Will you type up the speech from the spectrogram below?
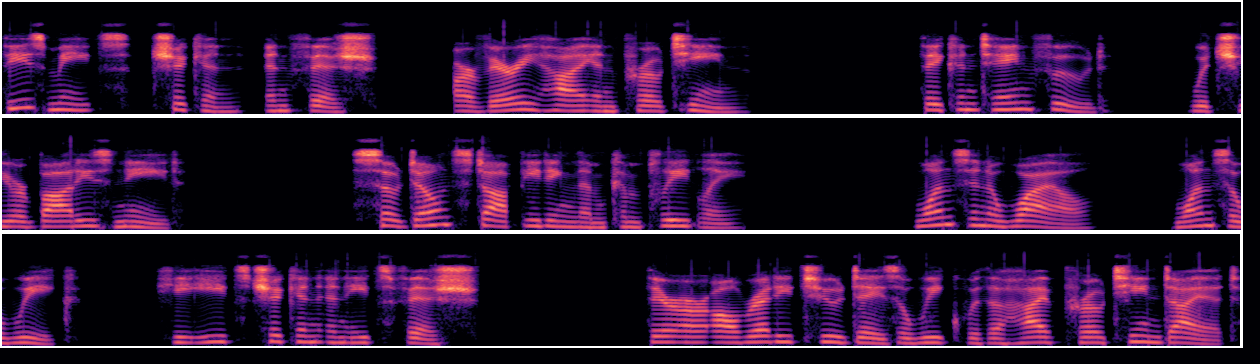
These meats, chicken, and fish, are very high in protein. They contain food, which your bodies need. So don't stop eating them completely. Once in a while, once a week, he eats chicken and eats fish. There are already two days a week with a high protein diet.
